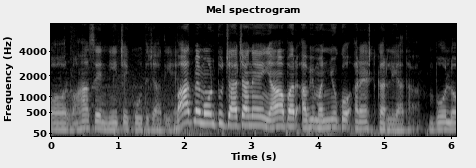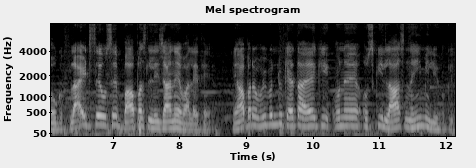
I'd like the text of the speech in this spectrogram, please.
और वहाँ से नीचे कूद जाती है। बाद में मोन्टू चाचा ने यहाँ पर अभिमन्यु को अरेस्ट कर लिया था। वो लोग फ़्लाइट से उसे वापस ले जाने वाले थे। यहाँ पर अभिमन्यु कहता है कि उन्हें उसकी लाश नहीं मिली होगी।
